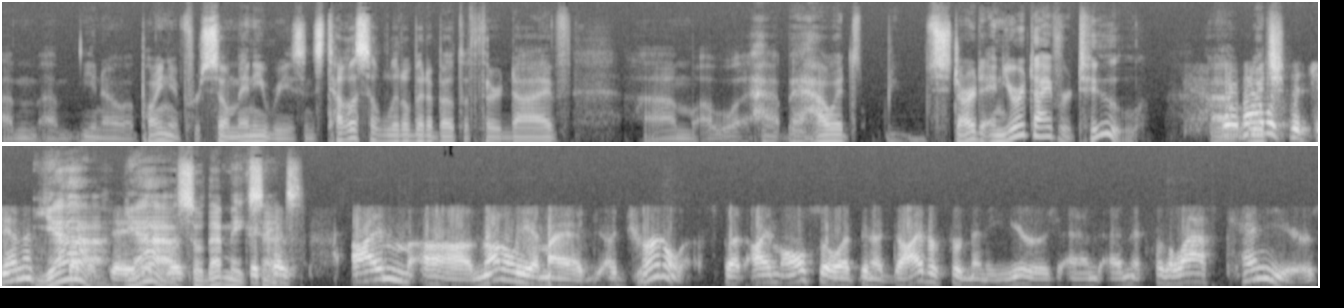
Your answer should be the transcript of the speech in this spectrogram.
um, um, you know, poignant for so many reasons. Tell us a little bit about the third dive, um, how, how, it started. And you're a diver too. Uh, well, that which, was the genesis. Yeah, it, yeah. So that makes sense. I'm uh, not only am I a, a journalist, but I'm also I've been a diver for many years, and and for the last ten years,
